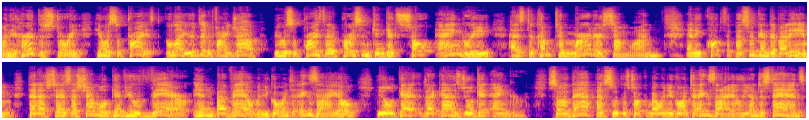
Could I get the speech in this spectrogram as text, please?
when he heard the story, he was surprised. Ula, you did a fine job. He were surprised that a person can get so angry as to come to murder someone. And he quotes the Pasuk in Devarim that says Hashem will give you there in Bavel, when you go into exile, you'll get Ragaz, you'll get anger. So that Pasuk is talking about when you go into exile. He understands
